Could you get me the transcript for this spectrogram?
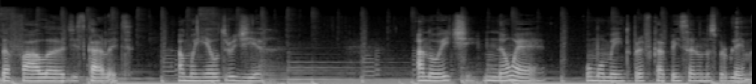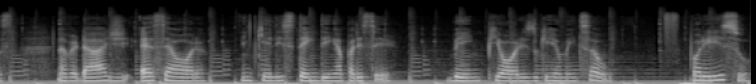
da fala de Scarlett amanhã é outro dia. A noite não é o momento para ficar pensando nos problemas. Na verdade, essa é a hora em que eles tendem a parecer bem piores do que realmente são. Por isso,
